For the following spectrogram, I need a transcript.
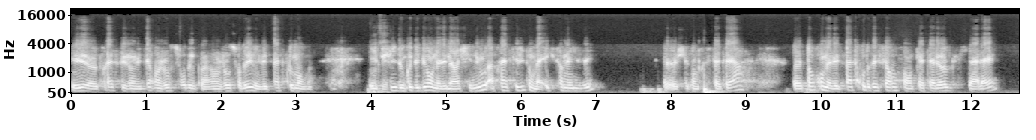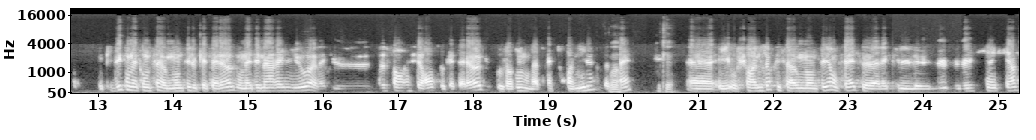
et euh, presque, j'ai envie de dire, un jour sur deux, quoi. Un jour sur deux, il n'y avait pas de commande. Et puis, donc au début, on a démarré chez nous. Après, assez vite, on a externalisé euh, chez un prestataire. Euh, tant qu'on n'avait pas trop de références en catalogue, ça allait. Et puis, dès qu'on a commencé à augmenter le catalogue, on a démarré Nio avec euh, 200 références au catalogue. Aujourd'hui, on en a près de 3000 à peu Wow. près. Ok. Euh, et au fur et à mesure que ça a augmenté, en fait, euh, avec le, logiciel externe,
